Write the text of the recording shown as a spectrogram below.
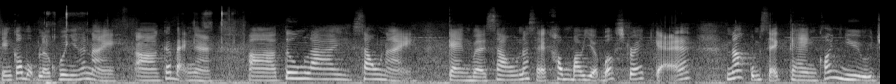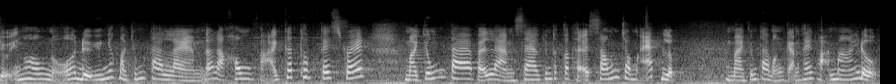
trang có một lời khuyên như thế này. À, các bạn à, à tương lai sau này càng về sau nó sẽ không bao giờ bớt stress cả. Nó cũng sẽ càng có nhiều chuyện hơn nữa. Điều duy nhất mà chúng ta làm đó là không phải kết thúc cái stress mà chúng ta phải làm sao chúng ta có thể sống trong áp lực mà chúng ta vẫn cảm thấy thoải mái được.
